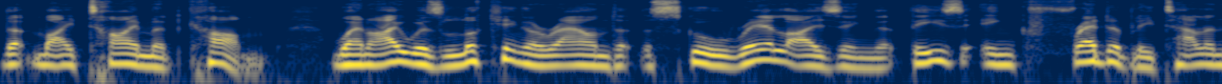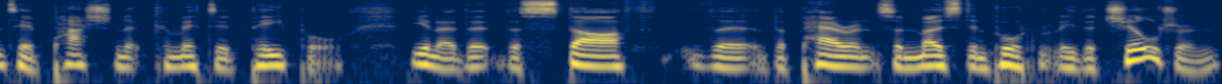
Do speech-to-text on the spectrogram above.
that my time had come, when I was looking around at the school, realizing that these incredibly talented, passionate, committed people, you know, the, the staff, the, the parents, and most importantly, the children,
